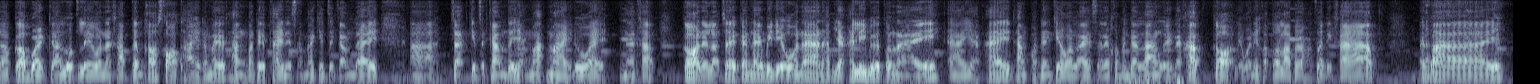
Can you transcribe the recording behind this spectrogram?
แล้วก็บริการรวดเร็วนะครับเติมเข้าสตอร์ไทยทำให้ทางประเทศไทยเนี่ยสามารถกิจกรรมได้อ่าจัดกิจกรรมได้อย่างมากมายด้วยนะครับก็เดี๋ยวเราเจอกันในวิดีโอหน้านะครับอยากให้รีวิวตัวไหนอ่าอยากให้ทำคอนเทนต์เกี่ยวกับอะไรใส่ในคอมเมนต์ด้านล่างเลยนะครับก็เดี๋ยววันนี้ขอตัวลาไปก่อนครับสวัสดีครับ บ๊ายบาย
